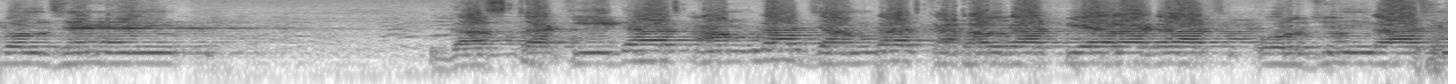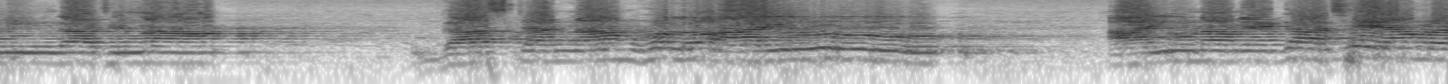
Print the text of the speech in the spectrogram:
বলছেন গাছটা কি গাছ? আম গাছ, জাম গাছ, কাঁঠাল গাছ, পেয়ারা গাছ, অর্জুন গাছ, নিম গাছ, না। গাছটার নাম হলো আয়ু। আয়ু নামে গাছে আমরা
